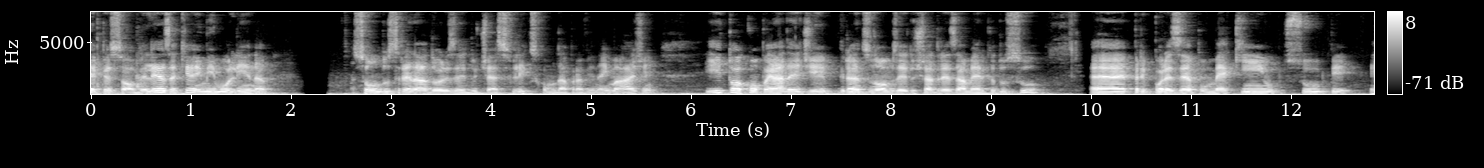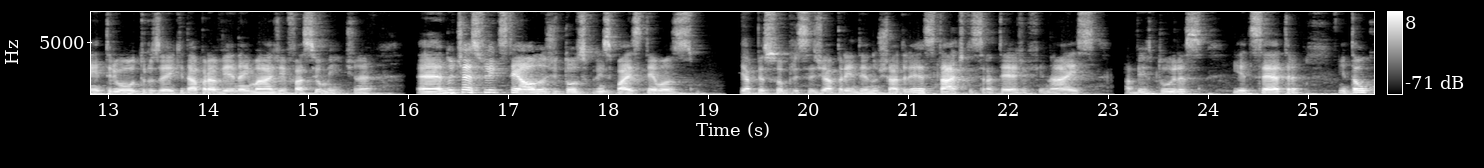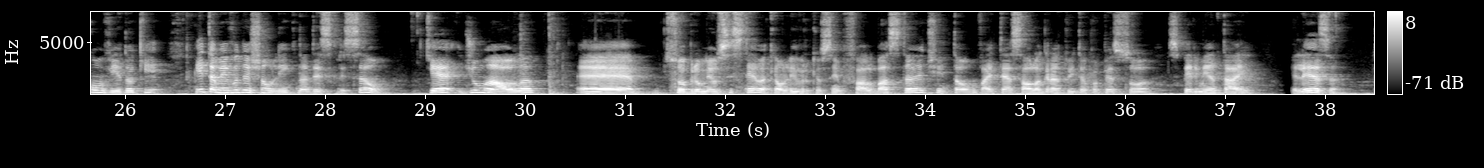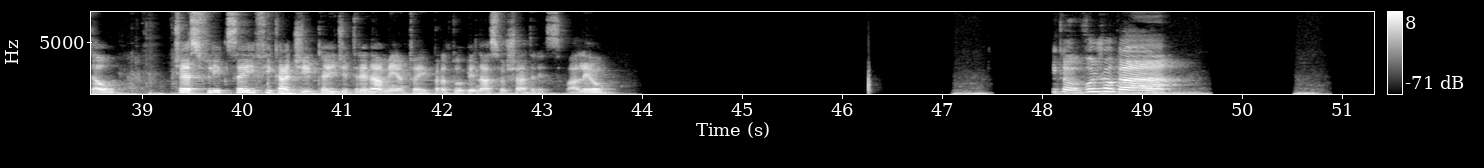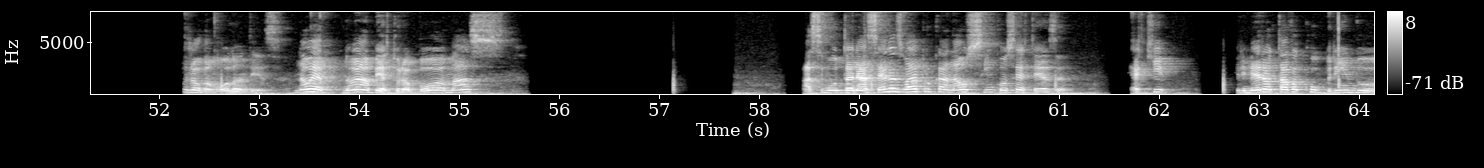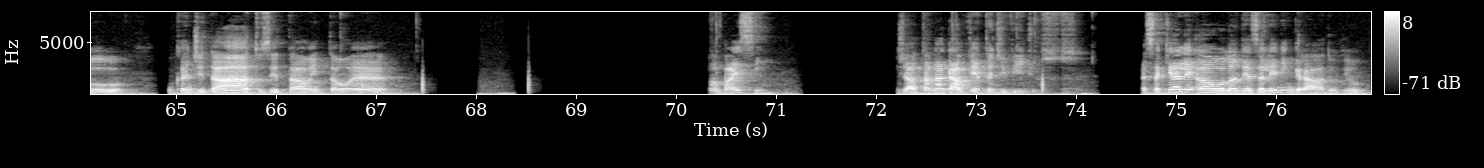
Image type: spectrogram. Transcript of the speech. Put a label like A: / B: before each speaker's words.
A: E aí pessoal, beleza? Aqui é a Emi Molina, sou um dos treinadores aí do Chessflix, como dá para ver na imagem, e estou acompanhado aí de grandes nomes aí do xadrez da América do Sul, é, por exemplo, Mequinho, Sup, entre outros aí que dá para ver na imagem facilmente, né? É, no Chessflix tem aulas de todos os principais temas que a pessoa precisa de aprender no xadrez, tática, estratégia, finais, aberturas e etc. Então convido aqui e também vou deixar um link na descrição que é de uma aula é, sobre o meu sistema, que é um livro que eu sempre falo bastante, então vai ter essa aula gratuita para a pessoa experimentar aí, beleza? Então, Chessflix aí fica a dica aí de treinamento aí para turbinar seu xadrez. Valeu? Então, vou jogar Vou jogar uma holandesa. Não é, não é uma abertura boa, mas a simultânea cegas vai para o canal sim, com certeza. É que primeiro eu estava cobrindo o candidatos e tal, então é. Mas vai sim. Já está na gaveta de vídeos. Essa aqui é a holandesa Leningrado, viu?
